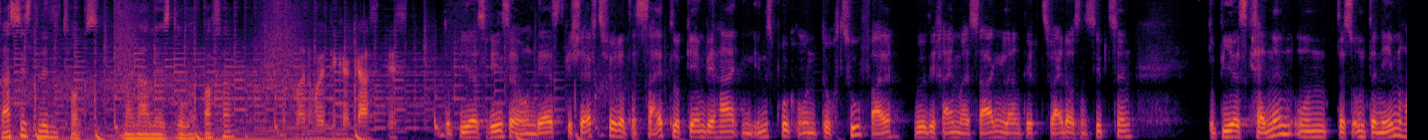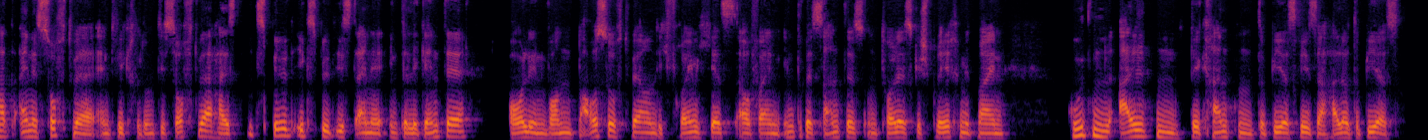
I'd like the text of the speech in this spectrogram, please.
Das ist Little Talks. Mein Name ist Robert Bacher und mein heutiger Gast ist Tobias Riese und er ist Geschäftsführer der Sitelook GmbH in Innsbruck und durch Zufall, würde ich einmal sagen, lernte ich 2017 Tobias kennen und das Unternehmen hat eine Software entwickelt und die Software heißt Xbuild. Xbuild ist eine intelligente All-in-One-Bausoftware und ich freue mich jetzt auf ein interessantes und tolles Gespräch mit meinem guten, alten Bekannten Tobias Riese. Hallo Tobias.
